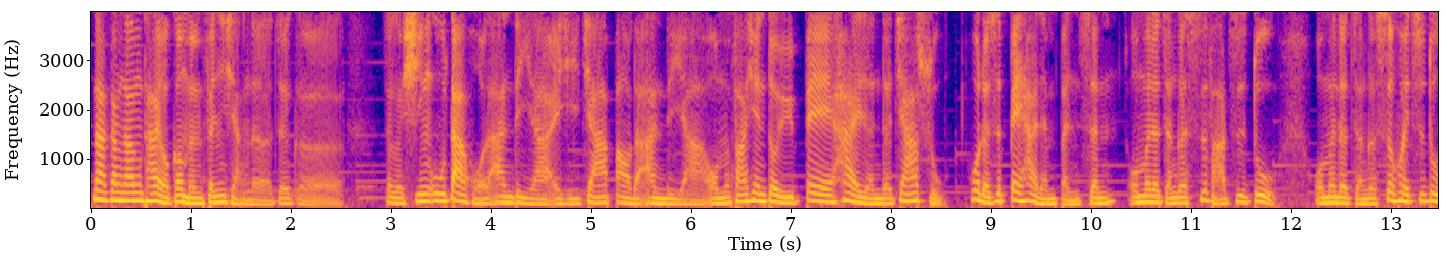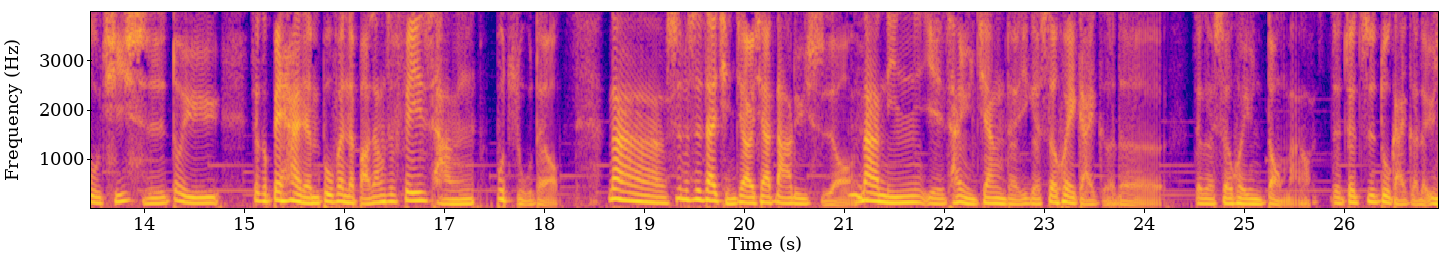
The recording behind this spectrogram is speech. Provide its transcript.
那刚刚他有跟我们分享了这个这个新屋大火的案例啊，以及家暴的案例啊，我们发现对于被害人的家属或者是被害人本身，我们的整个司法制度，我们的整个社会制度，其实对于这个被害人部分的保障是非常不足的哦。那是不是再请教一下大律师哦？那您也参与这样的一个社会改革的？这个社会运动嘛，这这制度改革的运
